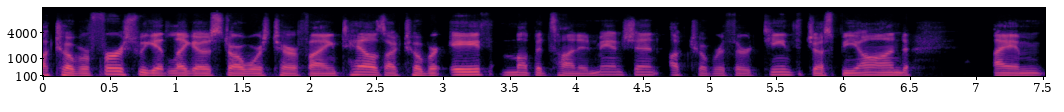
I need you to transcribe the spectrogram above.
October 1st, we get Lego Star Wars Terrifying Tales. October 8th, Muppets Haunted Mansion. October 13th, Just Beyond. I am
